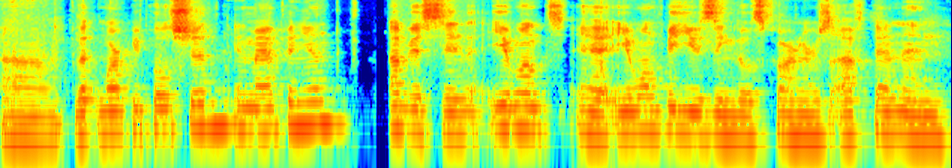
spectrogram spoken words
um, but more people should, in my opinion. Obviously, you won't uh, you won't be using those corners often, and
